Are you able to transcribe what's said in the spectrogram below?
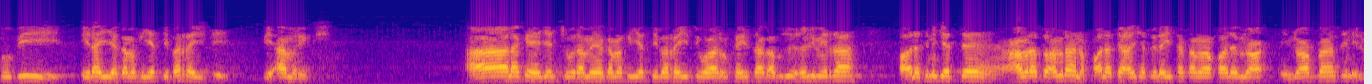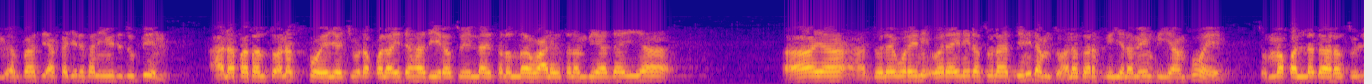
jira faktubii ilayya gama kiyyatti barreeyti bi'amriki haala kee jechuudha meeqama kiyyatti barreeyti waan keeysaa qabdu cilmirraa قالت نجت عمرة عمران قالت عائشة ليس كما قال ابن عباس. ابن عباس أكجل سنيمة دبين أنا فتلت أنا تفوي يجود قلائد هدي رسول الله صلى الله عليه وسلم بيدي. آية أدولي وريني رسول الدين دمت. أنا ترك يلمين كي ينفوه ثم قلد رسول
